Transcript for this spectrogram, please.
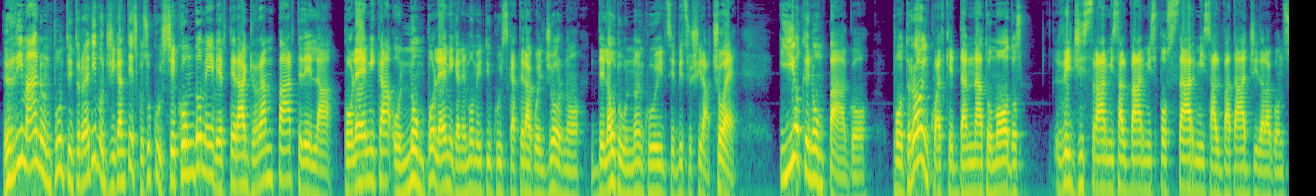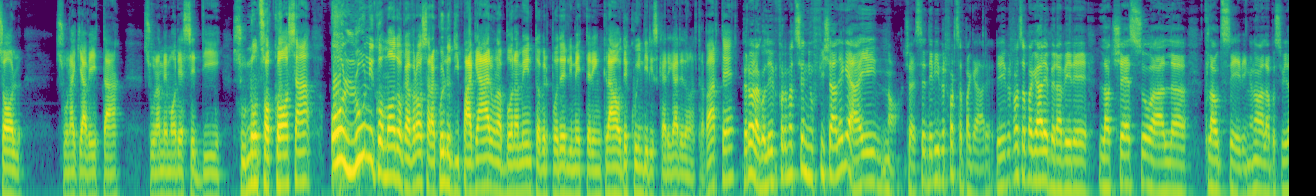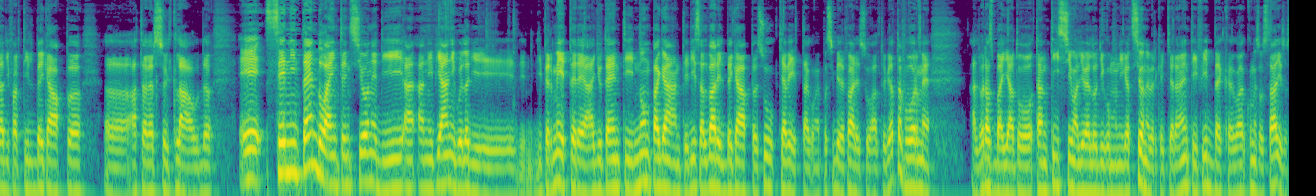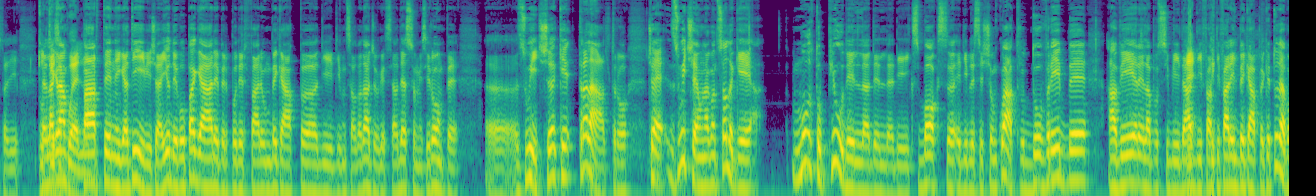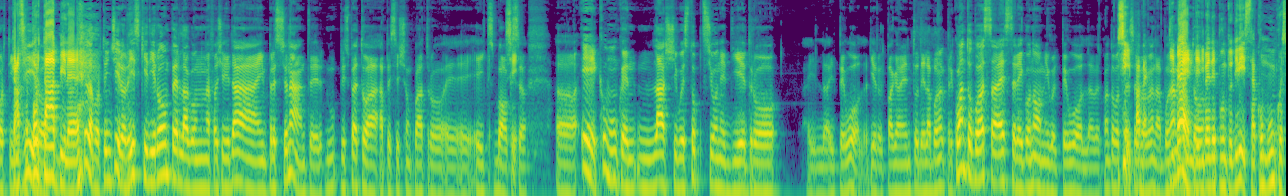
Rimane un punto interrogativo gigantesco su cui secondo me verterà gran parte della polemica o non polemica nel momento in cui scatterà quel giorno dell'autunno in cui il servizio uscirà. Cioè, io che non pago potrò in qualche dannato modo s- registrarmi, salvarmi, spostarmi salvataggi dalla console su una chiavetta, su una memoria SD, su non so cosa, o l'unico modo che avrò sarà quello di pagare un abbonamento per poterli mettere in cloud e quindi riscaricare da un'altra parte? Per ora con le informazioni ufficiali che hai, no, cioè se devi per forza pagare, devi per forza pagare per avere l'accesso al cloud saving, no? alla possibilità di farti il backup eh, attraverso il cloud. E se Nintendo ha intenzione di, ha, ha nei piani quello di, di- di permettere agli utenti non paganti di salvare il backup su chiavetta, come è possibile fare su altre piattaforme, allora ha sbagliato tantissimo a livello di comunicazione, perché chiaramente i feedback come sono stati? Sono stati per Tutti la su gran quello. parte negativi, cioè io devo pagare per poter fare un backup di, di un salvataggio che se adesso mi si rompe eh, Switch, che tra l'altro, cioè Switch è una console che molto più del, del- di Xbox e di PlayStation 4 dovrebbe avere la possibilità Eh, di farti pe- fare il backup perché tu la porti in giro. portabile! Tu la porti in giro, rischi di romperla con una facilità impressionante rispetto a, a PlayStation 4 e, e Xbox. Sì. Uh, e comunque lasci questa opzione dietro il, il paywall, dietro il pagamento dell'abbonamento. Per quanto possa essere economico il paywall, per quanto possa Sì, essere vabbè, dipende, dipende dal punto di vista. Comunque,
